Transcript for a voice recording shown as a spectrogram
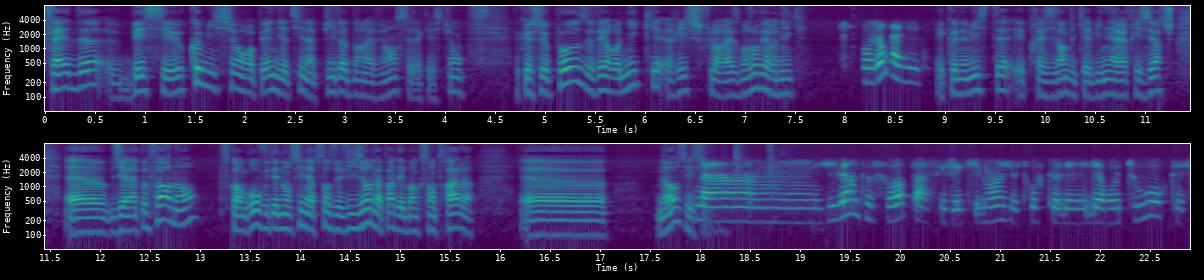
Fed, BCE, Commission européenne, y a-t-il un pilote dans l'avion? C'est la question que se pose Véronique Rich-Flores. Bonjour Véronique. Bonjour David. Économiste et présidente du cabinet RF Research. Euh, vous y allez un peu fort, non? Parce qu'en gros, vous dénoncez une absence de vision de la part des banques centrales. Euh, non, c'est ben, J'y vais un peu fort parce qu'effectivement, je trouve que les, retours, que ce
